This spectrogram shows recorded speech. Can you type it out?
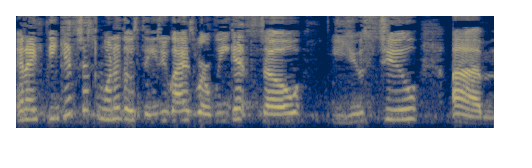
And I think it's just one of those things, you guys, where we get so used to um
